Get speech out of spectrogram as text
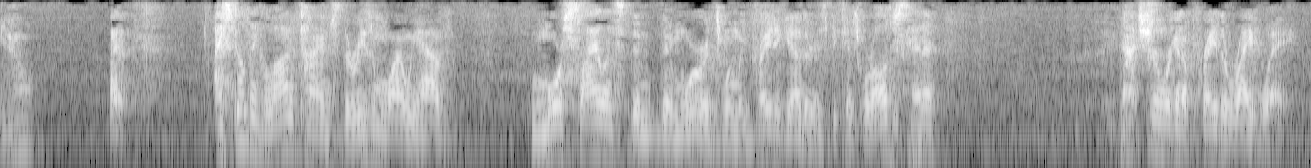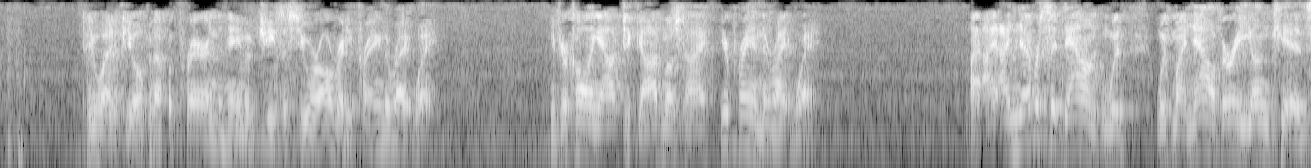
You know, I I still think a lot of times the reason why we have more silence than, than words when we pray together is because we're all just kind of not sure we're going to pray the right way. Tell you what, if you open up a prayer in the name of Jesus, you are already praying the right way. If you're calling out to God Most High, you're praying the right way. I, I, never sit down with, with my now very young kids.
